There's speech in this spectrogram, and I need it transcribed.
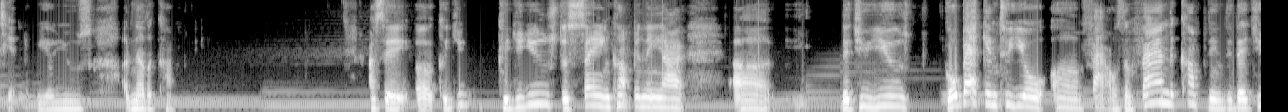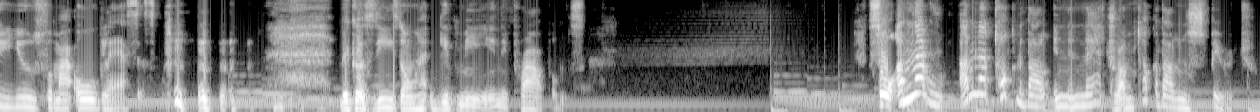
tent. We'll use another company. I say, uh, could you could you use the same company I uh, that you used? Go back into your um, files and find the company that you used for my old glasses because these don't ha- give me any problems. So I'm not I'm not talking about in the natural. I'm talking about in the spiritual.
